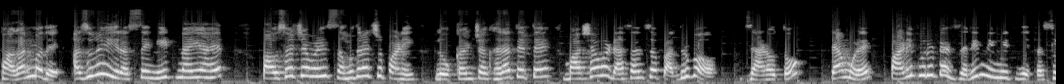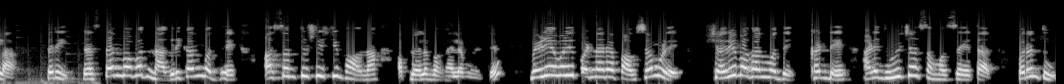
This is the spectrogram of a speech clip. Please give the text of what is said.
भागांमध्ये अजूनही रस्ते नीट नाही आहेत. पावसाच्या वेळी समुद्राचे पाणी लोकांच्या घरात येते. माशा व डासांचा प्रादुर्भाव जाणवतो. त्यामुळे पाणी पुरवठा जरी नियमित येत असला तरी रस्त्यांबाबत नागरिकांमध्ये असंतुष्टीची भावना आपल्याला बघायला मिळते. वेळेवेळी पडणाऱ्या पावसामुळे शहरी भागांमध्ये खड्डे आणि धुळीच्या समस्या येतात. परंतु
